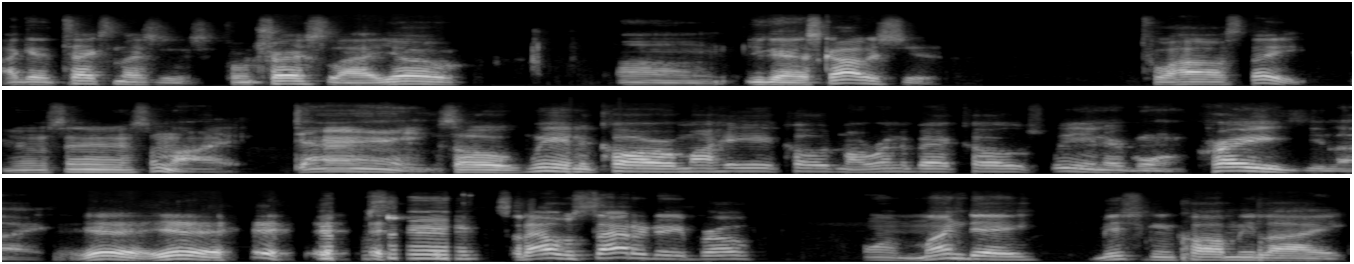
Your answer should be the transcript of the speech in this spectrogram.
I get a text message from Tress like, yo, um, you got a scholarship to Ohio State. You know what I'm saying? So I'm like, dang. So we in the car with my head coach, my running back coach. We in there going crazy, like yeah, yeah. you know what I'm saying? So that was Saturday, bro. On Monday, Michigan called me like,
